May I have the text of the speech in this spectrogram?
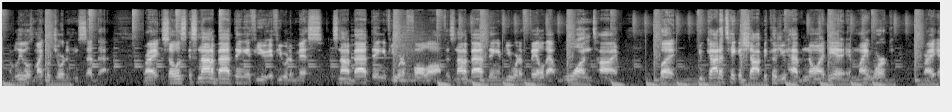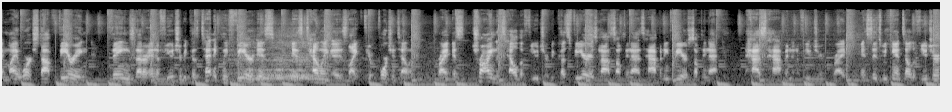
I believe it was Michael Jordan who said that right? So it's, it's not a bad thing if you if you were to miss. It's not a bad thing if you were to fall off. It's not a bad thing if you were to fail that one time. But you got to take a shot because you have no idea it might work, right? It might work. Stop fearing things that are in the future because technically fear is is telling is like fortune telling, right? It's trying to tell the future because fear is not something that is happening. Fear is something that has happened in the future, right? And since we can't tell the future,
